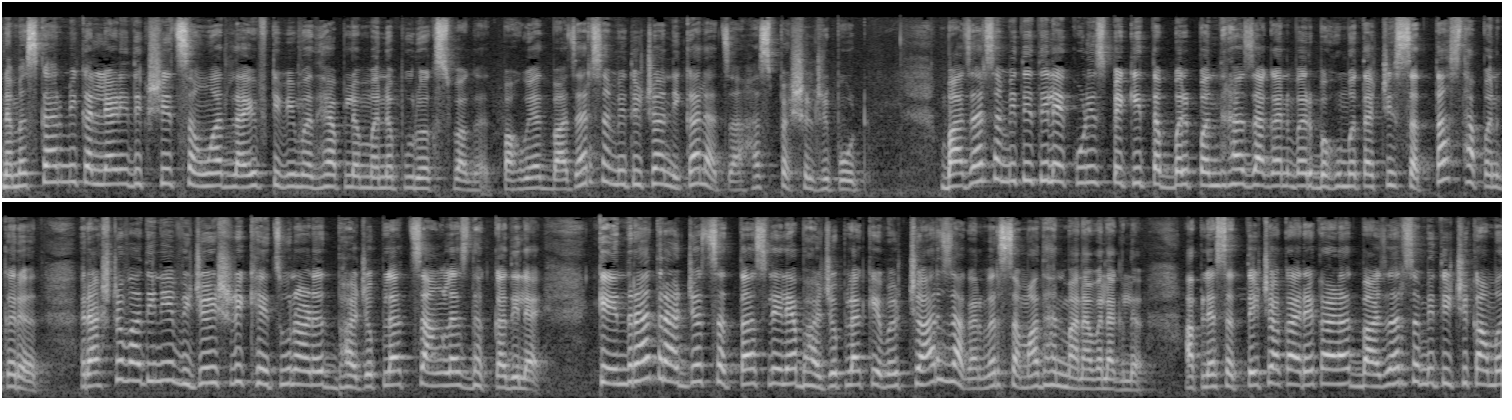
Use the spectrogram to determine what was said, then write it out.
नमस्कार मी कल्याणी दीक्षित संवाद लाईव्ह टीव्हीमध्ये आपलं मनपूर्वक स्वागत. पाहुयात बाजार समितीच्या निकालाचा हा स्पेशल रिपोर्ट बाजार समितीतील एकोणीस पैकी तब्बल पंधरा जागांवर बहुमताची सत्ता स्थापन करत राष्ट्रवादीने विजयश्री खेचून आणत भाजपला चांगलाच धक्का दिलाय. केंद्रात राज्यात सत्ता असलेल्या भाजपला केवळ चार जागांवर समाधान मानावं लागलं. आपल्या सत्तेच्या कार्यकाळात बाजार समितीची कामं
